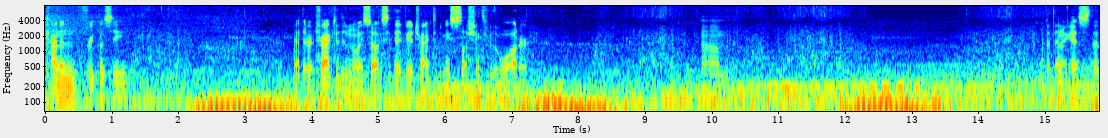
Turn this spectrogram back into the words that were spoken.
kind of frequency. They're attracted to noise, so obviously they'd be attracted to me slushing through the water. Um, but then I guess that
